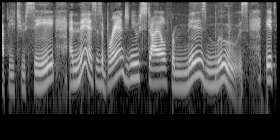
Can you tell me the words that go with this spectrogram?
happy to see. And this is a brand new style from Miz Mooz. It's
